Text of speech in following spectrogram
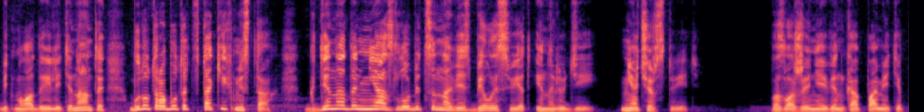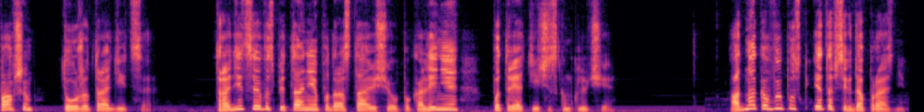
Ведь молодые лейтенанты будут работать в таких местах, где надо не озлобиться на весь белый свет и на людей, не очерстветь. Возложение венка памяти павшим – тоже традиция. Традиция воспитания подрастающего поколения в патриотическом ключе. Однако выпуск – это всегда праздник.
